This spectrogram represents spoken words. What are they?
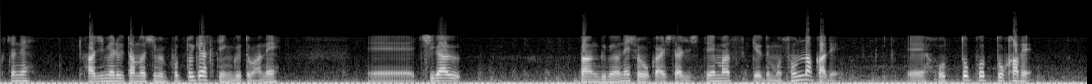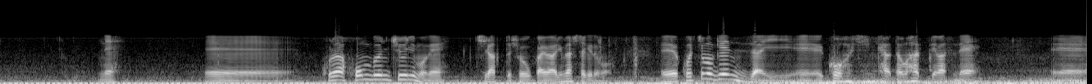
こちらね、始める楽しむポッドキャスティングとはね、えー違う番組をね、紹介したりしてますけれども、その中で、えーホットポットカフェ、ね、えーこれは本文中にもね、ちらっと紹介がありましたけども、えーこっちも現在、えー更新が止まってますね。えー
